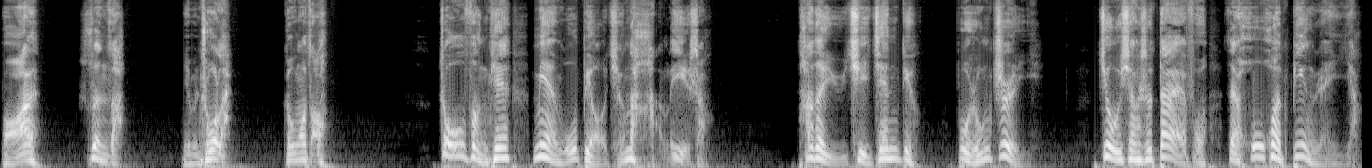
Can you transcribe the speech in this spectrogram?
保安，顺子，你们出来，跟我走。周奉天面无表情地喊了一声，他的语气坚定，不容置疑，就像是大夫在呼唤病人一样。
